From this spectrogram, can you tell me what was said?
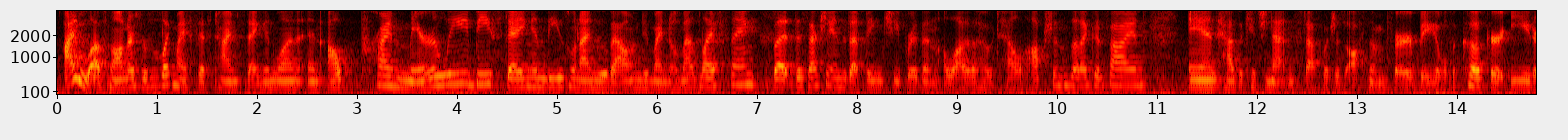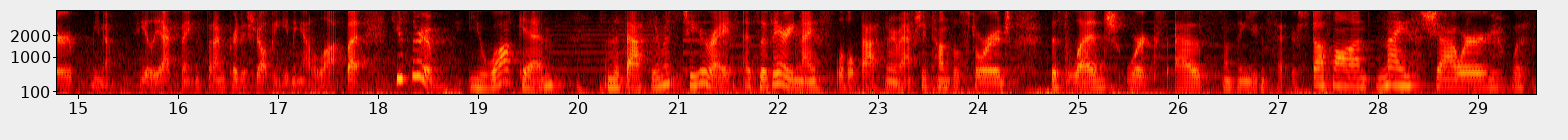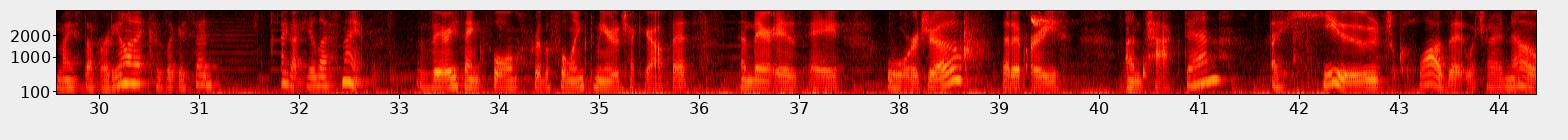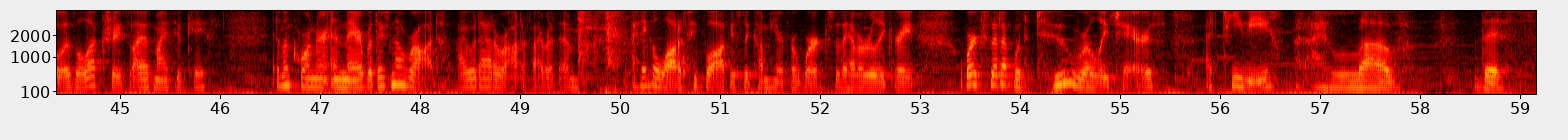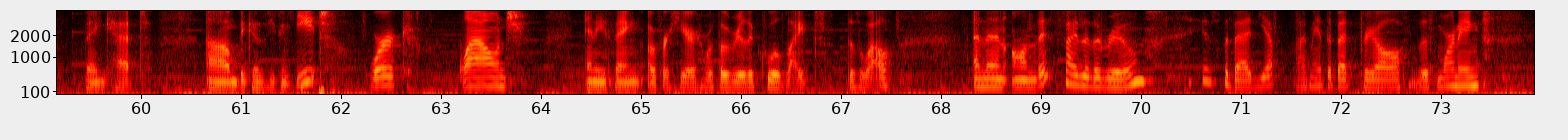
I love Sonders. This is like my fifth time staying in one, and I'll primarily be staying in these when I move out and do my nomad life thing. But this actually ended up being cheaper than a lot of the hotel options that I could find, and has a kitchenette and stuff, which is awesome for being able to cook or eat or, you know, celiac things. But I'm pretty sure I'll be eating out a lot. But here's the room. You walk in, and the bathroom is to your right. It's a very nice little bathroom, actually tons of storage. This ledge works as something you can set your stuff on. Nice shower with my stuff already on it, because like I said, I got here last night. Very thankful for the full length mirror to check your outfits. And there is a wardrobe that I've already unpacked in. A huge closet, which I know is a luxury, so I have my suitcase in the corner in there, but there's no rod. I would add a rod if I were them. I think a lot of people obviously come here for work, so they have a really great work setup with two rolly chairs, a TV, but I love this banquette um, because you can eat, work, lounge, anything over here with a really cool light as well. And then on this side of the room is the bed. Yep, I made the bed for y'all this morning.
